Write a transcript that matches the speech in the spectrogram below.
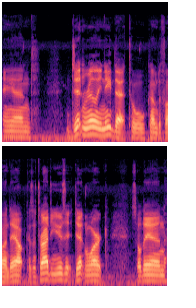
and didn't really need that tool come to find out because I tried to use it, didn't work. So then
